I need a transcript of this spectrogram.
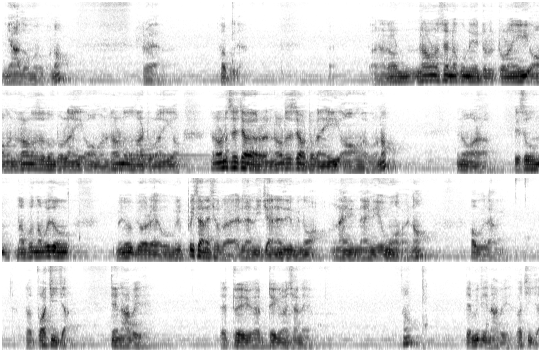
အများဆုံးပဲပေါ့နော်အဲ့ဒါဟုတ်ပြီလားနောက်2022ခုနှစ်ဒေါ်လာကြီးအောင်2023ဒေါ်လာကြီးအောင်2025ဒေါ်လာကြီးအောင်2026ရတော့2026ဒေါ်လာကြီးအောင်ပဲပေါ့နော်မင်းတို့ကတော့ဒီဆုံးနောက်နောက်ဆုံးမင်းတို့ပြောတယ်ဟိုမင်းပိတ်စာနဲ့ချက်ထားတဲ့အလန်နီဂျန်နဲ့စီမင်းတို့ကနိုင်နိုင်နေအောင်ပါပဲနော်ဟုတ်ပြီလားမင်းတော့တွားကြည့်ကြတင်ထားပေးတယ်တဲ့တွေ့ရတေးရချန်တယ်နော်ပြန်ပြီးတင်ထားပြီသွားကြည့်ကြ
